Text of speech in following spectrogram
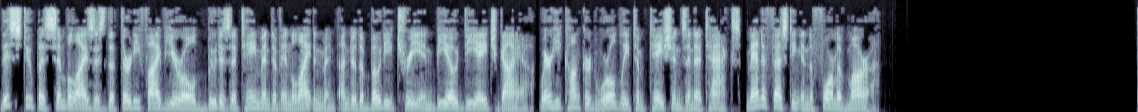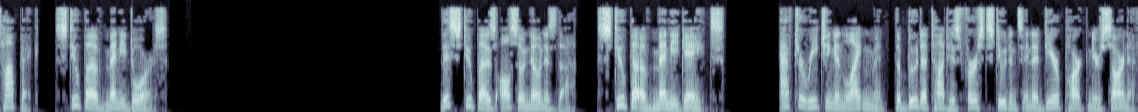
This stupa symbolizes the 35-year-old Buddha's attainment of enlightenment under the Bodhi tree in Bodh Gaya, where he conquered worldly temptations and attacks, manifesting in the form of Mara. Stupa of many doors This stupa is also known as the stupa of many gates. After reaching enlightenment, the Buddha taught his first students in a deer park near Sarnath.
